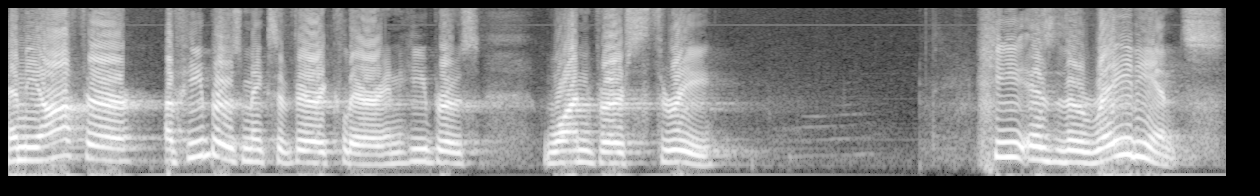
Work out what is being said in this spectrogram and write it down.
And the author of Hebrews makes it very clear in Hebrews 1, verse 3. He is the radiance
